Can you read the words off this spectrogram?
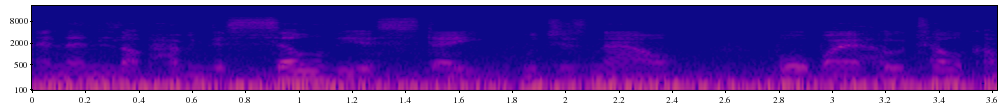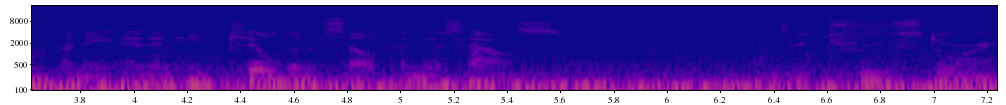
and ended up having to sell the estate, which is now bought by a hotel company. And then he killed himself in this house. That's a true story.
